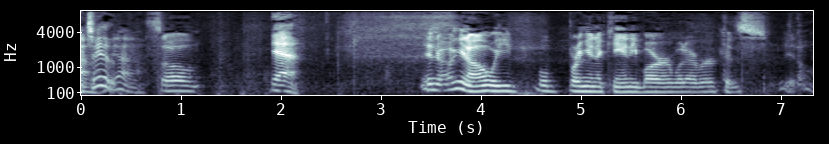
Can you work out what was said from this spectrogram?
now too. Yeah. So Yeah. You know, you know, we will bring in a candy bar or whatever because you know.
